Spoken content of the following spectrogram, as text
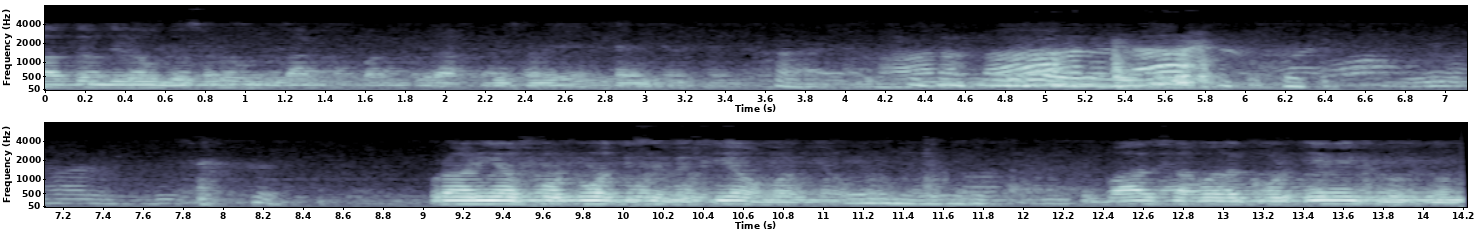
خادم جڑے ہوتے سن لک بن کے رکھتے سن پرانیا فوٹو کسی ویکیا ہو بادشاہ کول ایویں کھلوتے ہوں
